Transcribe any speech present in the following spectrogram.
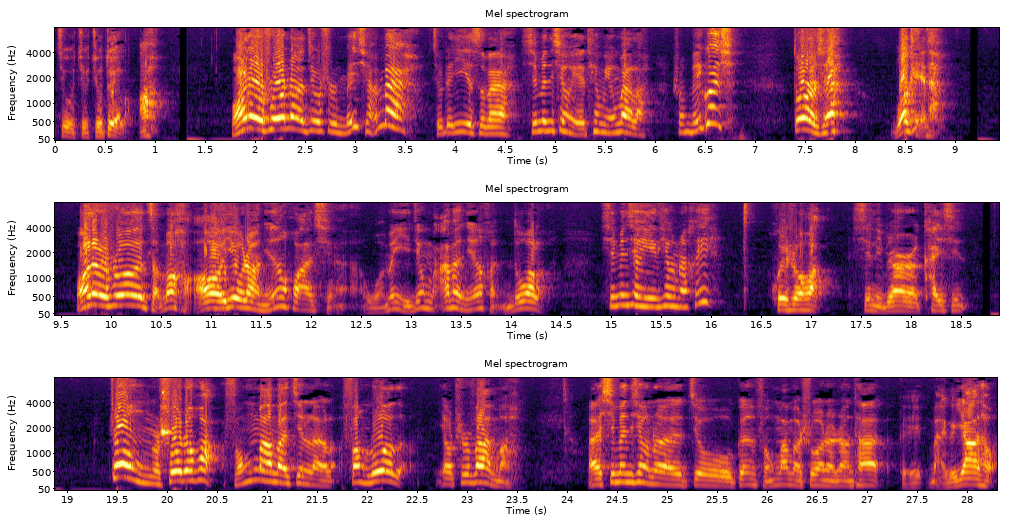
就就就对了啊。王六说呢，就是没钱呗，就这意思呗。西门庆也听明白了，说没关系，多少钱我给他。王六说：“怎么好，又让您花钱？我们已经麻烦您很多了。”西门庆一听呢，嘿，会说话，心里边开心。正说着话，冯妈妈进来了，放桌子要吃饭嘛。哎，西门庆呢就跟冯妈妈说呢，让他给买个丫头。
